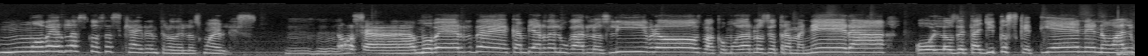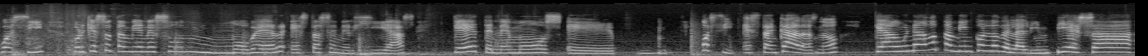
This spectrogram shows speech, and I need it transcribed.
mover las cosas que hay dentro de los muebles. O sea, mover de, cambiar de lugar los libros, o acomodarlos de otra manera, o los detallitos que tienen, o algo así, porque eso también es un mover estas energías que tenemos, eh, pues sí, estancadas, ¿no? Que aunado también con lo de la limpieza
